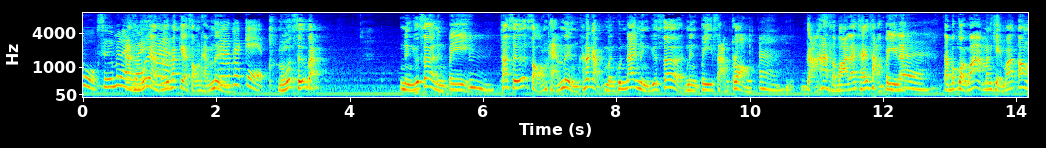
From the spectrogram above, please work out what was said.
ถูกซื้อมาเลยอะสมมติอยากไว้ซื้อแพ็กเกจสองแถมหนึ่งห้าแพ็กเกจสมมติซื้อแบบหนึ่ง user หนึ่งปีอืมถ้าซื้อสองแถมหนึ่งเท่ากับเหมือนคุณได้หนึ่ง user หนึ่งปีสามกล่องอ่าด่าห้าสบายแล้วใช้สามปีแล้วเออ แต่ปรากฏว่ามันเขียนว่าต้อง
